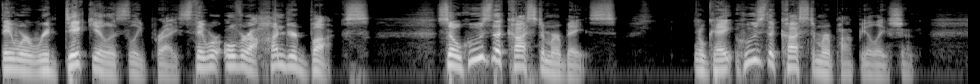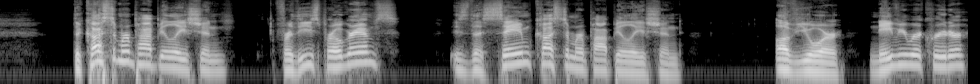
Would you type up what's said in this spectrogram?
They were ridiculously priced. They were over a hundred bucks. So who's the customer base? Okay, who's the customer population? The customer population for these programs is the same customer population of your Navy recruiter,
